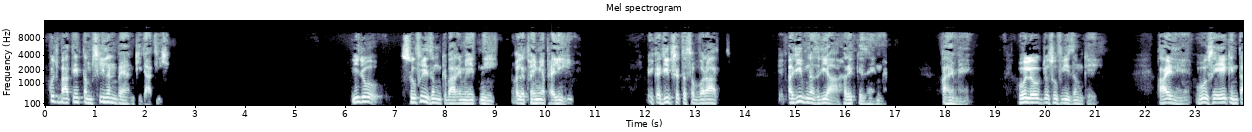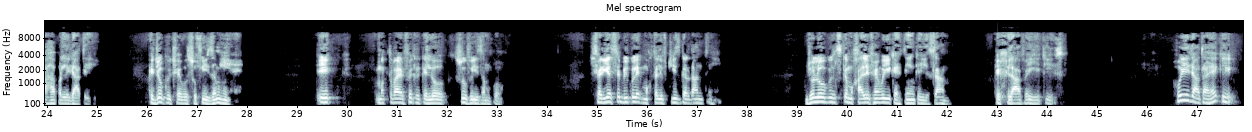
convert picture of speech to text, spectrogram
कुछ बातें तमसीलन बयान की जाती है। ये जो सूफीज्म के बारे में इतनी गलतफहमियाँ फैली हैं एक अजीब से तस्वरात एक अजीब नज़रिया हर एक के जहन में कायम है। वो लोग जो सूफीज्म के कायल हैं, वो उसे एक इंतहा पर ले जाते हैं कि जो कुछ है वो सूफीज्म ही है। एक मकतबा फ़िक्र के लोग सूफीज्म को शरीयत से बिल्कुल एक मुख्तलिफ़ चीज़ गर्दानते हैं। जो लोग उसके मुखालिफ हैं, वो ये कहते हैं कि इस्लाम के खिलाफ है, ये चीज़। हो ये जाता है कि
